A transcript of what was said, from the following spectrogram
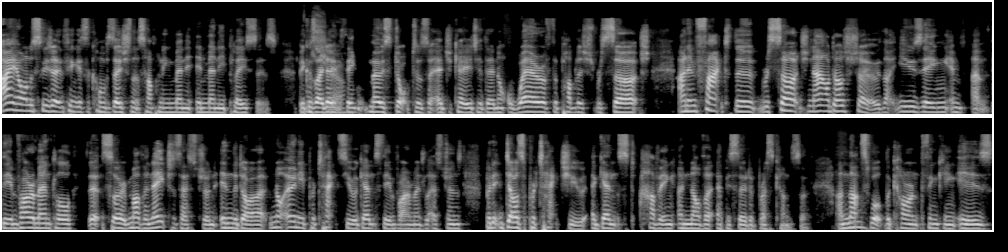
I honestly don't think it's a conversation that's happening many in many places because that's I don't true. think most doctors are educated. They're not aware of the published research. And in fact, the research now does show that using um, the environmental, the, sorry, Mother Nature's estrogen in the diet not only protects you against the environmental estrogens, but it does protect you against having another episode of breast cancer. And hmm. that's mm. what the current thinking is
